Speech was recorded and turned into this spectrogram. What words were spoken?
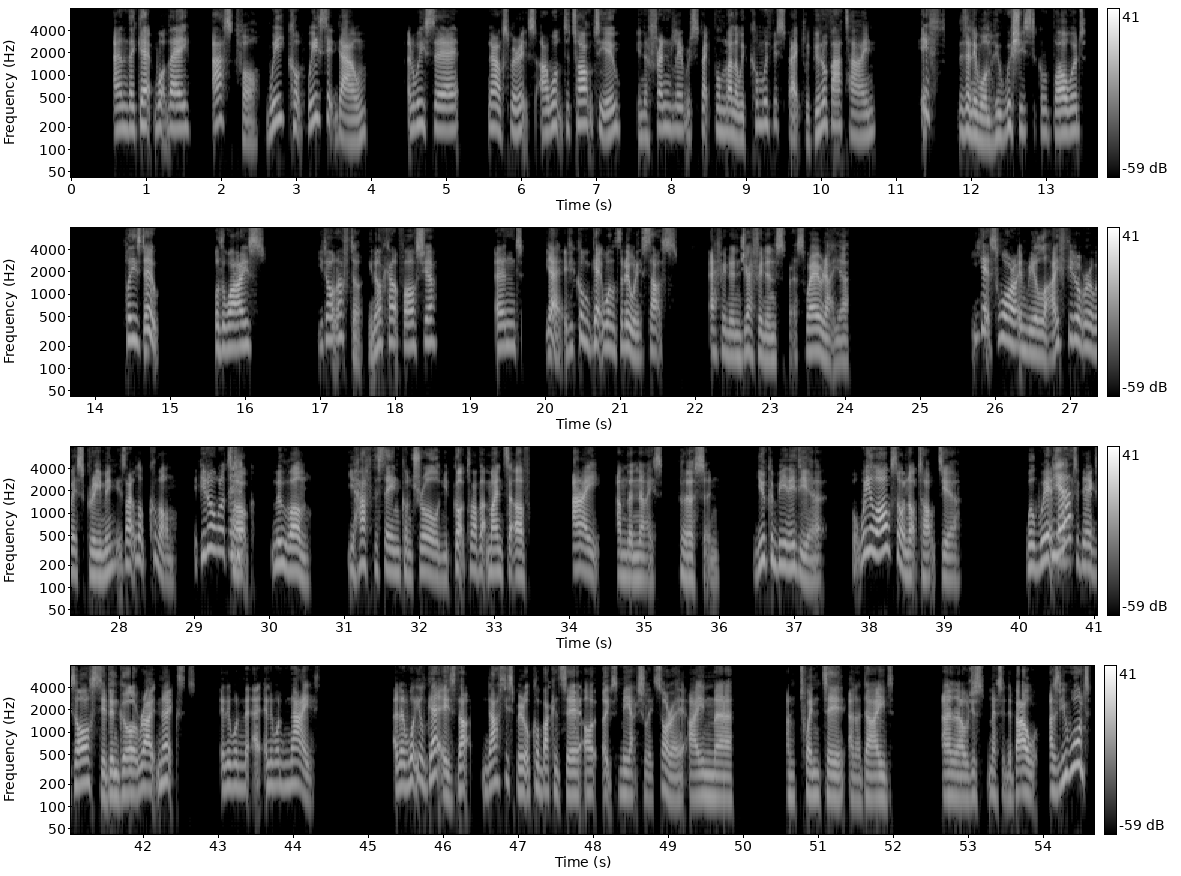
and they get what they ask for. We co- we sit down and we say, now, spirits, I want to talk to you in a friendly, respectful manner. We come with respect. We've given up our time. If there's anyone who wishes to come forward, please do. Otherwise, you don't have to. You know, I can't force you. And yeah, if you couldn't get one through and it starts effing and jeffing and swearing at you, you get swore at in real life. You don't run away screaming. It's like, look, come on. If you don't want to talk, move on. You have to stay in control. You've got to have that mindset of, I am the nice person. You can be an idiot, but we'll also not talk to you. We'll wait for Yeah. them to be exhausted and go, right, next. Anyone, anyone nice? And then what you'll get is that nasty spirit will come back and say, "Oh, it's me actually. Sorry, I'm uh, I'm 20 and I died, and I was just messing about, as you would.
